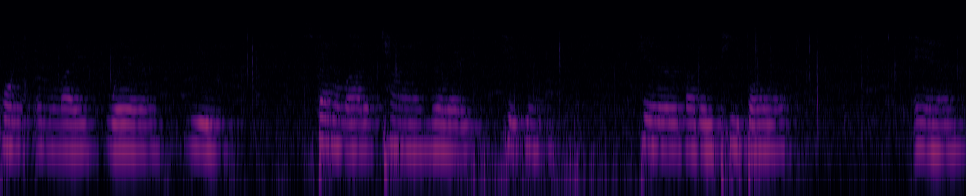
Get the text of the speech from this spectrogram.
point in life where you spend a lot of time really taking care of other people and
